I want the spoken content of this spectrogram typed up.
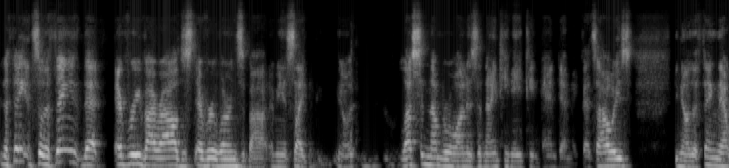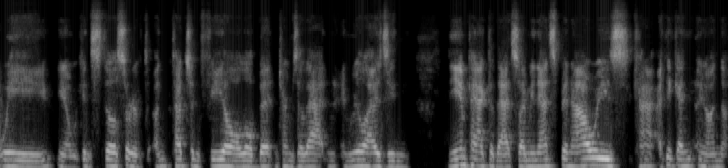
the thing, so the thing that every virologist ever learns about, I mean, it's like, you know, lesson number one is the 1918 pandemic. That's always, you know, the thing that we, you know, we can still sort of touch and feel a little bit in terms of that and, and realizing the impact of that. So, I mean, that's been always kind of, I think, you know, on the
